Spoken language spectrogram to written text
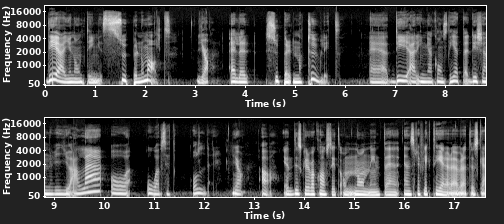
Det är ju någonting supernormalt Ja. eller supernaturligt. Eh, det är inga konstigheter. Det känner vi ju alla och oavsett ålder. ja. Ja. Det skulle vara konstigt om någon inte ens reflekterar över att det ska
